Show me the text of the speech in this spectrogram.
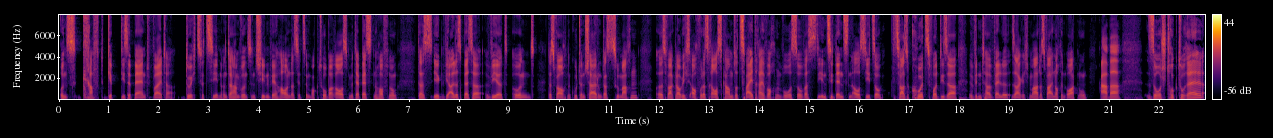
uns Kraft gibt, diese Band weiter durchzuziehen. Und da haben wir uns entschieden, wir hauen das jetzt im Oktober raus mit der besten Hoffnung, dass irgendwie alles besser wird und das war auch eine gute Entscheidung, das zu machen. Es war, glaube ich, auch, wo das rauskam, so zwei, drei Wochen, wo es so, was die Inzidenzen aussieht, so, das war so kurz vor dieser Winterwelle, sage ich mal. Das war noch in Ordnung. Aber so strukturell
